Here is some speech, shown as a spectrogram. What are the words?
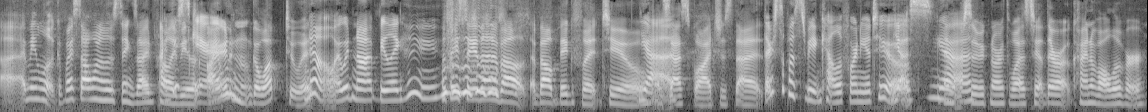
I mean, look, if I saw one of those things, I'd probably be be, like, I wouldn't go up to it. No, I would not be like, hey. They say that about about Bigfoot too. Yeah. and Sasquatch is that. They're supposed to be in California too. yes, in the Yeah. Pacific Northwest. Yeah, They're kind of all over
